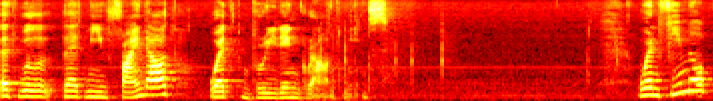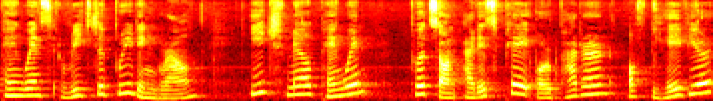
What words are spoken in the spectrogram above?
that will let me find out what breeding ground means. When female penguins reach the breeding ground, each male penguin puts on a display or pattern of behavior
